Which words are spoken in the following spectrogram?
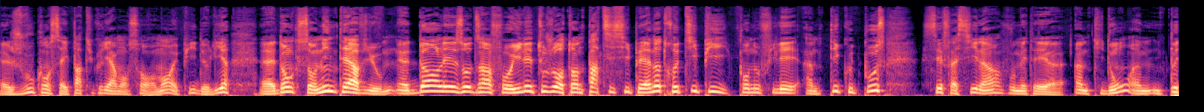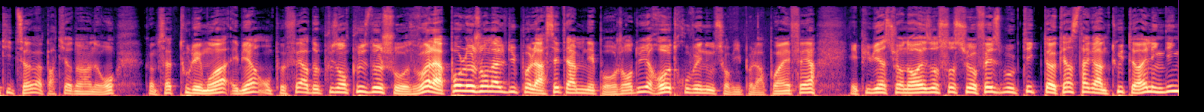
Euh, je vous conseille particulièrement son roman et puis de lire donc son interview. Dans les autres infos, il est toujours temps de participer à notre Tipeee pour nous filer un petit coup de pouce. C'est facile, hein. vous mettez euh, un petit don, une petite somme à partir de 1 euro. Comme ça, tous les mois, eh bien, on peut faire de plus en plus de choses. Voilà, pour le journal du polar, c'est terminé pour aujourd'hui. Retrouvez-nous sur bipolar.fr. Et puis, bien sûr, nos réseaux sociaux Facebook, TikTok, Instagram, Twitter et LinkedIn.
